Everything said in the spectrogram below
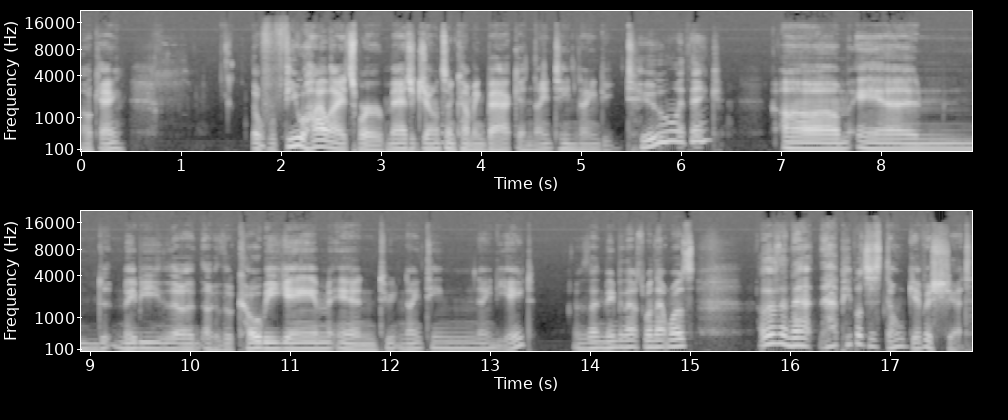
Okay? The few highlights were Magic Johnson coming back in 1992, I think, um, and maybe the uh, the Kobe game in 1998. Is that maybe that's when that was? Other than that, people just don't give a shit.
